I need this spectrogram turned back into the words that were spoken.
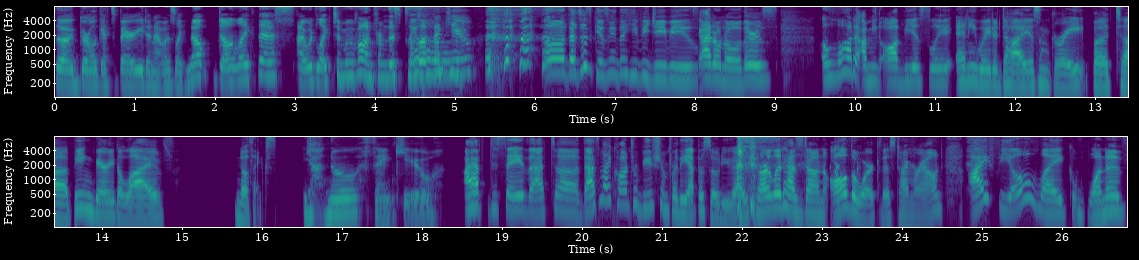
the girl gets buried, and I was like, nope, don't like this. I would like to move on from this, please, and thank Uh. you. oh, that just gives me the heebie jeebies. I don't know. There's a lot of, I mean, obviously, any way to die isn't great, but uh, being buried alive, no thanks. yeah, no, thank you. I have to say that uh, that's my contribution for the episode, you guys. Charlotte has done all the work this time around. I feel like one of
